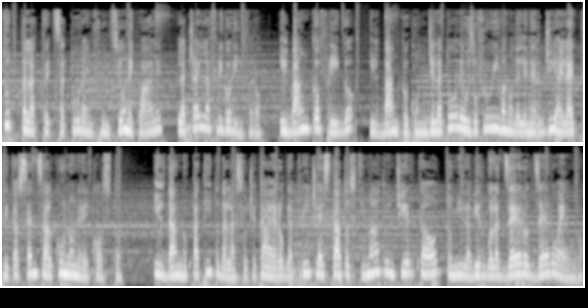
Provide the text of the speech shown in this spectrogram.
Tutta l'attrezzatura in funzione quale, la cella frigorifero, il banco frigo, il banco congelatore usufruivano dell'energia elettrica senza alcun onere e costo. Il danno patito dalla società erogatrice è stato stimato in circa 8.000,00 euro.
